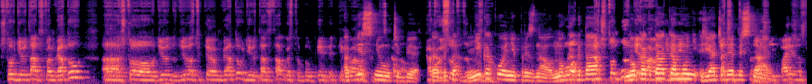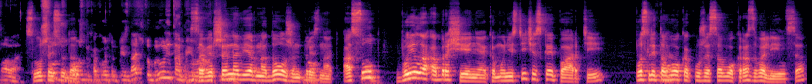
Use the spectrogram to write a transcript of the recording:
что в 19 году, а, что в дев- в 91 году, в 19 августа был пе- пе- переворот? Объясню тебе. Какой суд Когда... это признал? Никакой не признал. Но Вот, когда, значит, но когда кому... Я тебе Значит, объясняю. подожди, твои же слова. Слушай Суд сюда. должен какой-то признать, что был ли там переворот. Совершенно верно, должен Ну. признать. А суд было обращение коммунистической партии после Да. того, как уже совок развалился,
